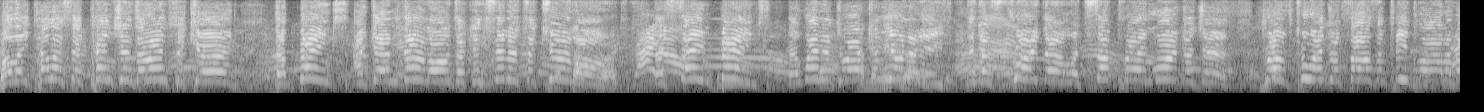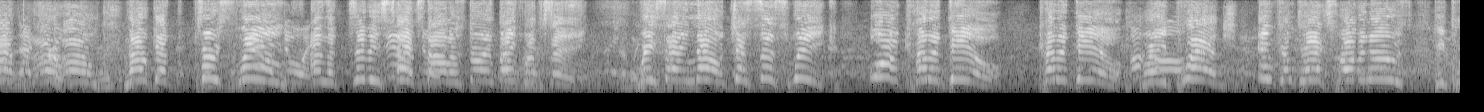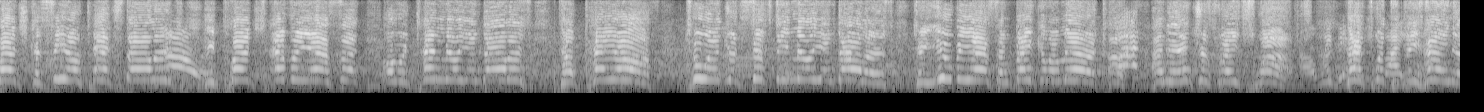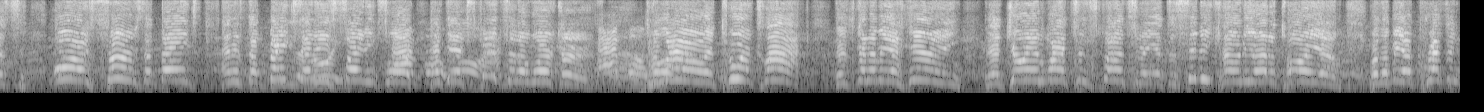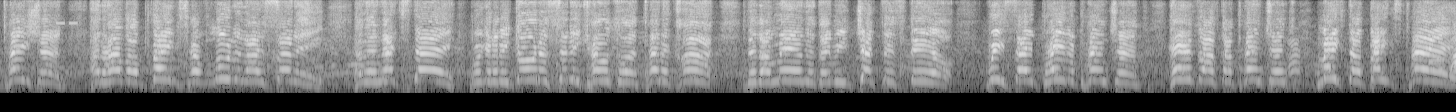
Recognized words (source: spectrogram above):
Well, they tell us that pensions are unsecured. The banks, again, their loans are considered secure loans. The same banks that went into our communities and destroyed them with subprime mortgages, drove 200,000 people out of our, our homes, now get first lien and the city's tax dollars during bankruptcy. We say no just this week Orr cut a deal cut a deal where he pledged income tax revenues, he pledged casino tax dollars, he pledged every asset over $10 million to pay off $250 million to UBS and Bank of America on the interest rate swaps. Oh, That's what's behind this. Orr serves the banks, and it's the banks that he's fighting for at the expense of the workers. Tomorrow at 2 o'clock, there's going to be a hearing that JoAnn Watson's sponsoring at the City County Auditorium where there'll be a presentation on how the banks have looted our city. And the next day, we're going to be going to City Council at 10 o'clock to demand that they reject this deal. We say pay the pensions, hands off the pensions, make the banks pay.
